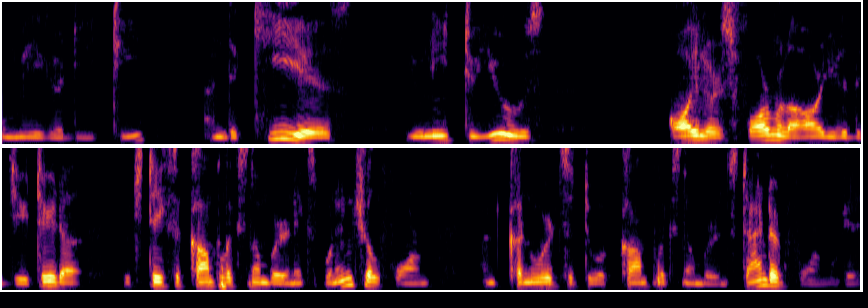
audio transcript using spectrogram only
omega dt and the key is you need to use Euler's formula or e to the j theta which takes a complex number in exponential form and converts it to a complex number in standard form okay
